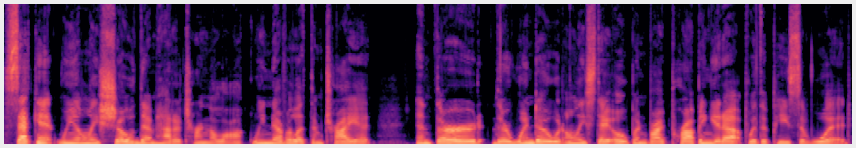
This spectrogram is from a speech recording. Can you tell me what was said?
Second, we only showed them how to turn the lock. We never let them try it. And third, their window would only stay open by propping it up with a piece of wood.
